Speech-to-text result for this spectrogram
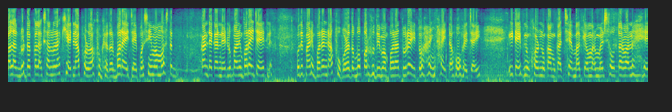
કલાક, દોઢ કલાક ચાલુ રાખીએ એટલે આફળું આખું ખેતર ભરાઈ જાય. પછી એમાં મસ્ત કાંડે કાંડે એટલું પાણી ભરાઈ જાય એટલે બધું પાણી ભરાઈને રાખવું પડે. તો બપોર સુધીમાં ભરાતું રહી, તો હાઈ થાય તો હોય જાય. એ ટાઈપનું ખડનું કામકાજ છે. બાકી અમારે મરસા ઉતારવાનું એ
